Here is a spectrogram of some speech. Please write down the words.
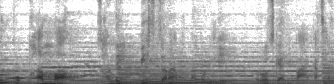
उनको फार्ममा झन्डै बिसजनाभन्दा बढीले रोजगारी पाएका छन्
